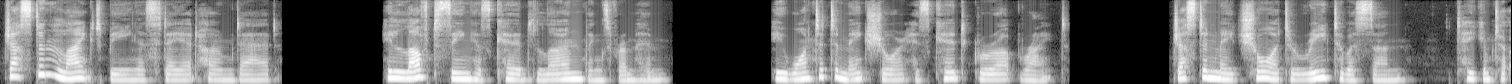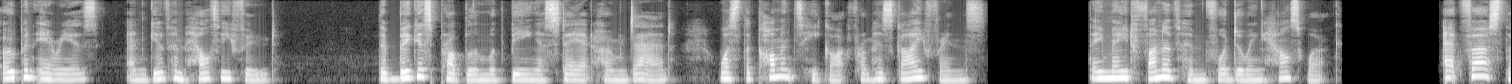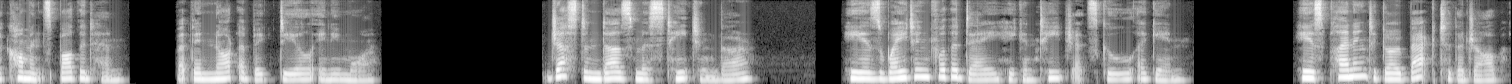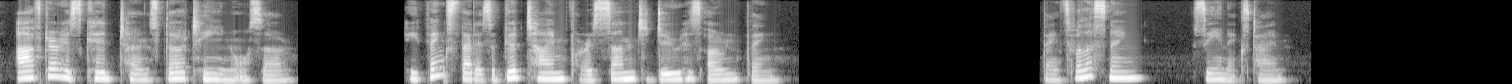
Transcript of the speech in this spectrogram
Justin liked being a stay at home dad. He loved seeing his kid learn things from him. He wanted to make sure his kid grew up right. Justin made sure to read to his son, take him to open areas, and give him healthy food. The biggest problem with being a stay at home dad was the comments he got from his guy friends. They made fun of him for doing housework. At first, the comments bothered him, but they're not a big deal anymore. Justin does miss teaching, though. He is waiting for the day he can teach at school again. He is planning to go back to the job after his kid turns 13 or so. He thinks that is a good time for his son to do his own thing. Thanks for listening. See you next time.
